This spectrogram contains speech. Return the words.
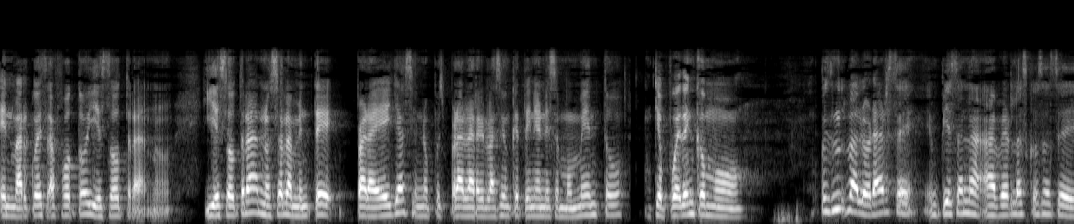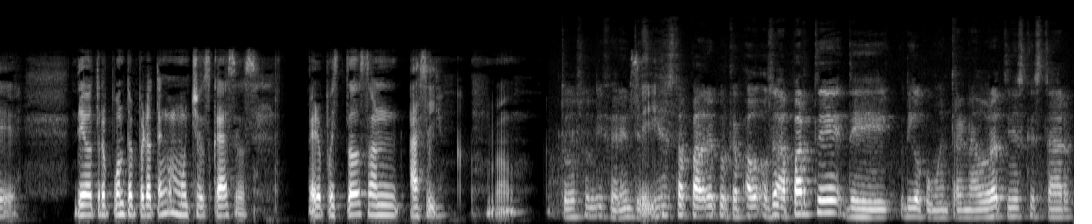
enmarcó esa foto y es otra, ¿no? Y es otra no solamente para ella, sino pues para la relación que tenía en ese momento, que pueden como pues valorarse, empiezan a, ver las cosas de, de otro punto, pero tengo muchos casos, pero pues todos son así, ¿no? Todos son diferentes. Y eso está padre porque, o sea, aparte de, digo, como entrenadora tienes que estar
